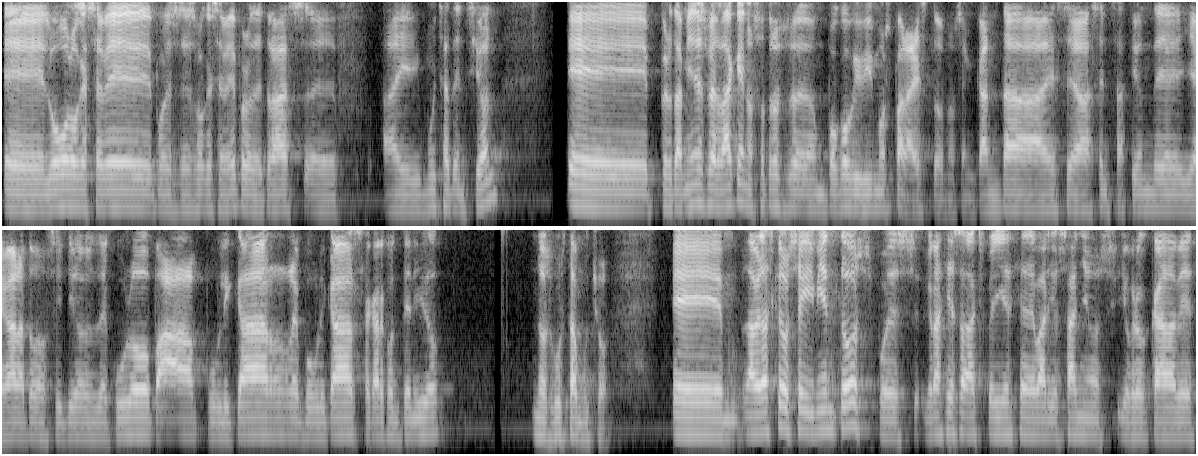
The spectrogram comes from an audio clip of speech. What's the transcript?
luego lo que se ve, pues es lo que se ve, pero detrás hay mucha tensión. Eh, pero también es verdad que nosotros eh, un poco vivimos para esto. Nos encanta esa sensación de llegar a todos sitios de culo, publicar, republicar, sacar contenido. Nos gusta mucho. Eh, la verdad es que los seguimientos, pues gracias a la experiencia de varios años, yo creo que cada vez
